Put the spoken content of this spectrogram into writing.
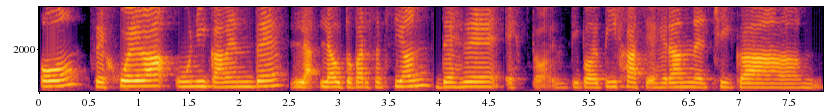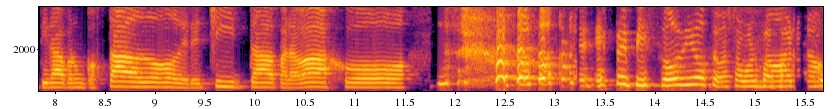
o se juega únicamente la, la autopercepción desde esto, el tipo de pija, si es grande, chica, tirada para un costado, derechita, para abajo. Este episodio se va a llamar Papá, no,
